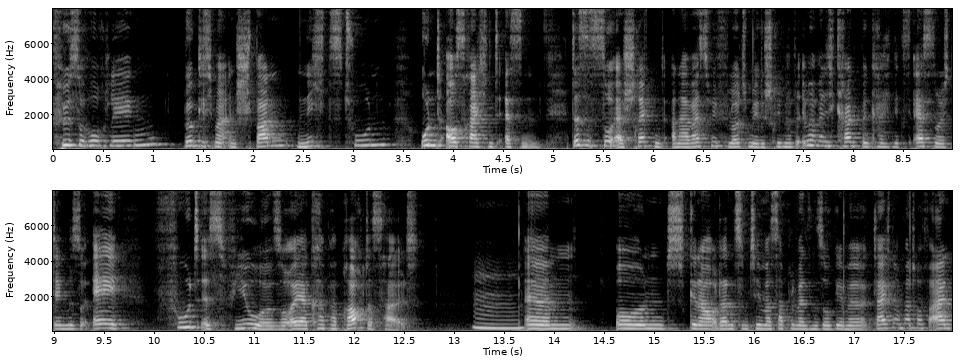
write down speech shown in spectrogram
Füße hochlegen, wirklich mal entspannen, nichts tun und ausreichend essen. Das ist so erschreckend. Anna, weißt du, wie viele Leute mir geschrieben haben, immer wenn ich krank bin, kann ich nichts essen. Und ich denke mir so, ey, Food is Fuel. So, euer Körper braucht das halt. Hm. Ähm, und genau, dann zum Thema Supplements und so gehen wir gleich nochmal drauf ein.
